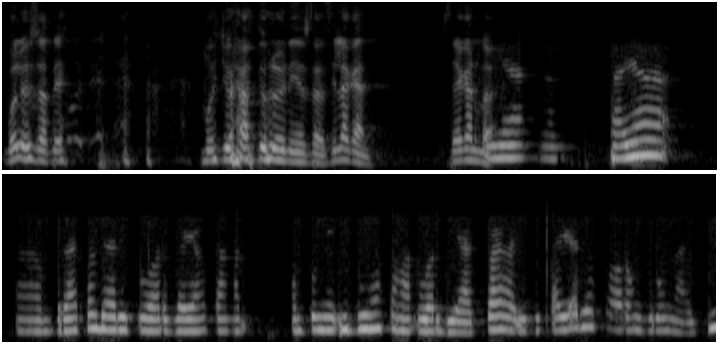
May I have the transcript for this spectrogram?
Boleh Ustadz ya? mau curhat dulu nih Ustadz, silakan. Silakan Mbak. Iya, saya uh, berasal dari keluarga yang sangat mempunyai ibu yang sangat luar biasa. Ibu saya adalah seorang guru ngaji,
